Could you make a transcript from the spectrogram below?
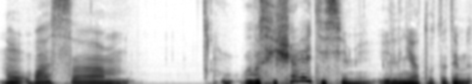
Ну, вас э, вы восхищаетесь ими или нет? Вот этим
